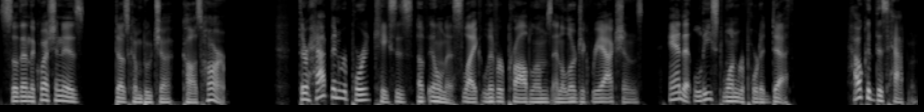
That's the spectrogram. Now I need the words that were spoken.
So then the question is does kombucha cause harm? There have been reported cases of illness like liver problems and allergic reactions, and at least one reported death. How could this happen?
